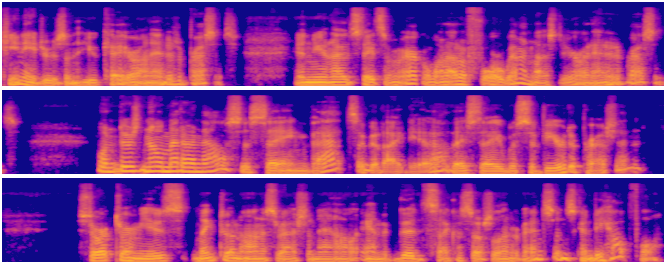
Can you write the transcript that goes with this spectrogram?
teenagers in the UK are on antidepressants. In the United States of America, one out of four women last year are on antidepressants. Well, there's no meta analysis saying that's a good idea. They say with severe depression, Short term use linked to an honest rationale and good psychosocial interventions can be helpful.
